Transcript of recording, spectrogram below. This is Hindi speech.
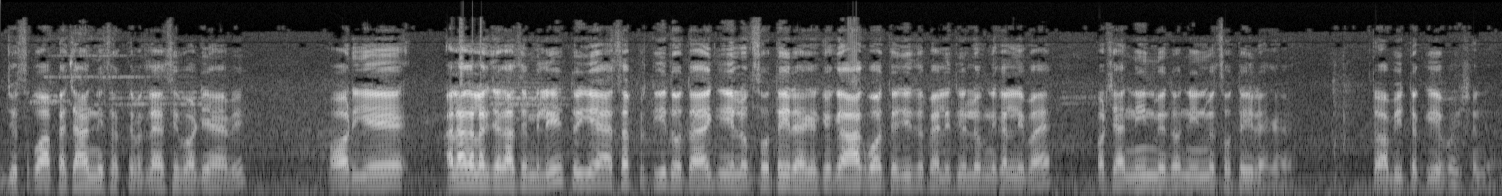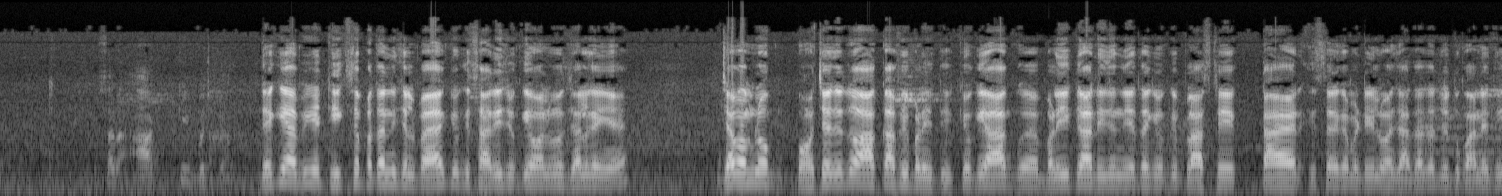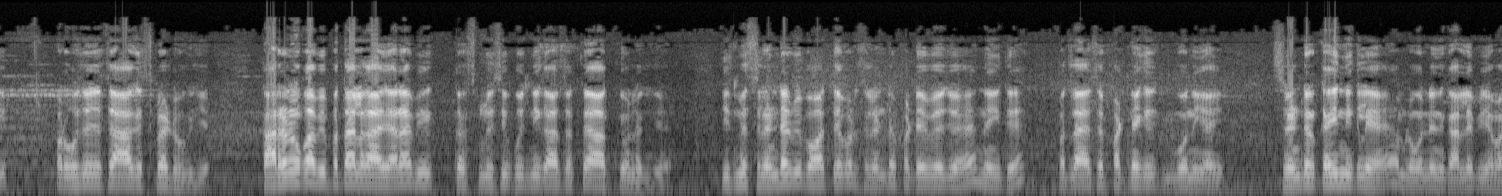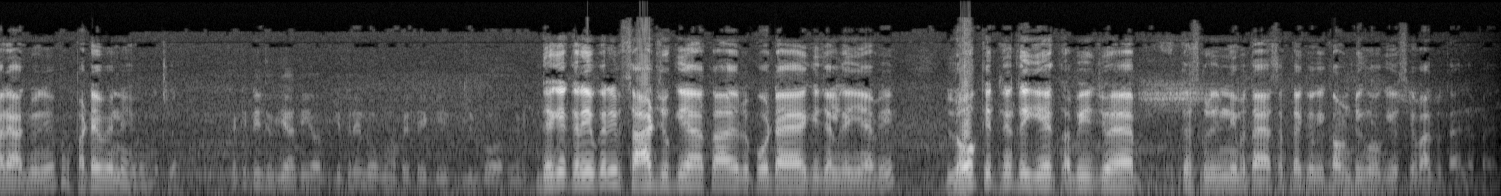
जिसको आप पहचान नहीं सकते मतलब ऐसी बॉडियाँ हैं अभी। और ये अलग अलग जगह से मिली तो ये ऐसा प्रतीत होता है कि ये लोग सोते ही रह गए क्योंकि आग बहुत तेज़ी से फैली थी लोग निकल नहीं पाए और शायद नींद में तो नींद में सोते ही रह गए। तो अभी तक ये पोजिशन है। सर आग की देखिए अभी ये ठीक से पता नहीं चल पाया क्योंकि सारी झुग्गियाँ ऑलमोस्ट जल गई हैं। जब हम लोग पहुँचे थे तो आग काफ़ी बड़ी थी क्योंकि आग बड़ी का रीज़न ये था क्योंकि प्लास्टिक टायर इस तरह का मटेरियल वहाँ ज़्यादा था जो दुकानें थी और उस वजह से आग स्प्रेड हो गई है। कारणों का भी पता लगाया जा रहा है अभी कंक्लूसिव कुछ नहीं कहा सकते आग क्यों लगी है। इसमें सिलेंडर भी बहुत थे पर सिलेंडर फटे हुए जो है नहीं थे मतलब ऐसे फटने की वो नहीं आई। सिलेंडर कई निकले हैं हम लोगों ने निकाले भी हमारे आदमी ने पर फटे हुए नहीं हुए निकले। सर कितनी झुग्गियाँ थी और कितने लोग वहाँ पे थे कि जिनको आपने देखिए, करीब करीब साठ झुग्गियाँ का रिपोर्ट आया है कि जल गई है अभी। लोग कितने थे ये अभी जो है, तस्करी नहीं बताया सकता क्योंकि काउंटिंग होगी, उसके बाद बताया जा पाएगा।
